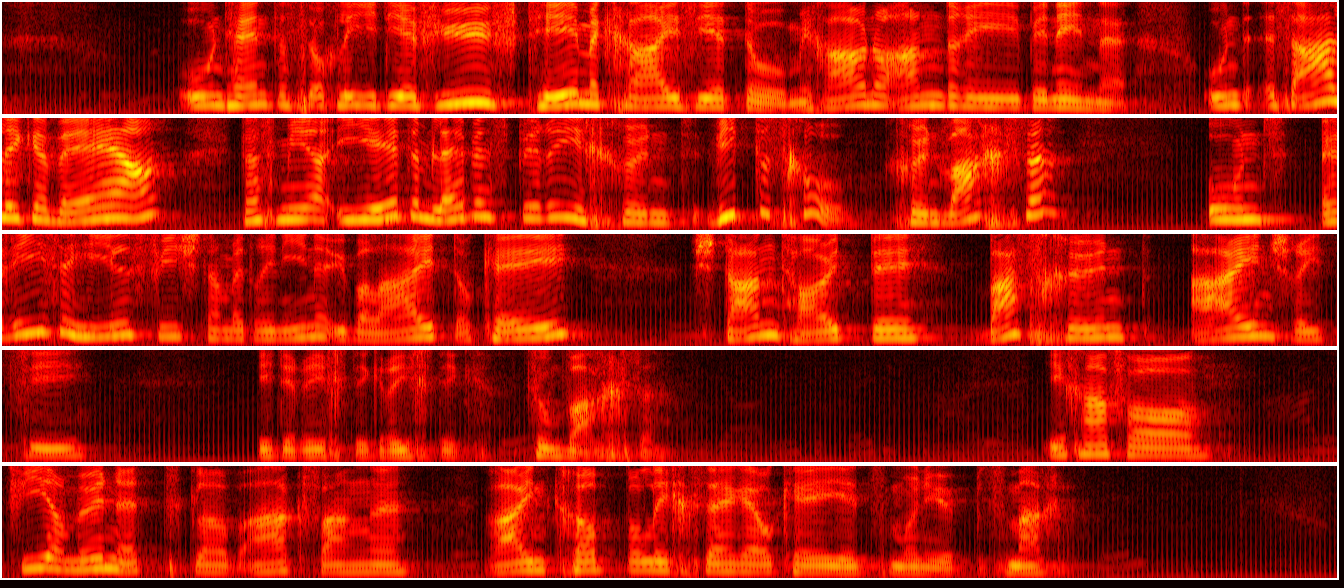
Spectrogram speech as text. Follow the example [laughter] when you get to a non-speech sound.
und haben das so ein bisschen in die fünf Themenkreise hier. Ich kann auch noch andere benennen. Und das Anliegen wäre, dass wir in jedem Lebensbereich können weiterkommen können, können wachsen und eine riesige Hilfe ist, dass man drin überlegt, okay, Stand heute was könnte ein Schritt sein in die richtige Richtung zum Wachsen? Ich habe vor vier Monaten, glaube ich, angefangen, rein körperlich zu sagen, okay, jetzt muss ich etwas machen.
